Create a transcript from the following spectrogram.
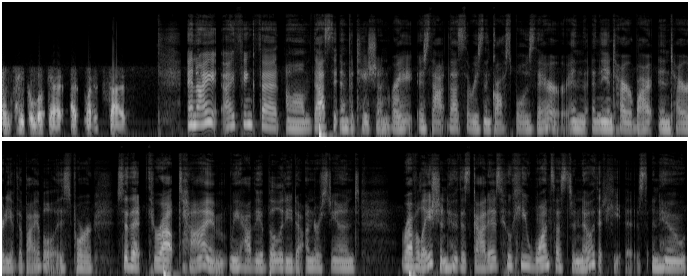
and take a look at, at what it says. And I, I think that um, that's the invitation, right? Is that that's the reason the gospel is there, and and the entire Bi- entirety of the Bible is for so that throughout time we have the ability to understand revelation who this God is, who He wants us to know that He is, and who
